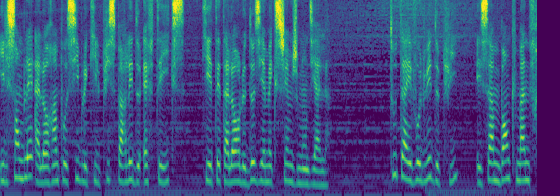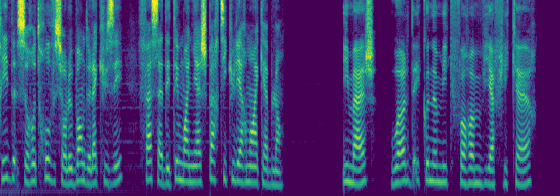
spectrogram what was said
Il semblait alors impossible qu'il puisse parler de FTX, qui était alors le deuxième exchange mondial. Tout a évolué depuis, et Sam Bankman-Fried se retrouve sur le banc de l'accusé, face à des témoignages particulièrement accablants. Image, World Economic Forum via Flickr,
